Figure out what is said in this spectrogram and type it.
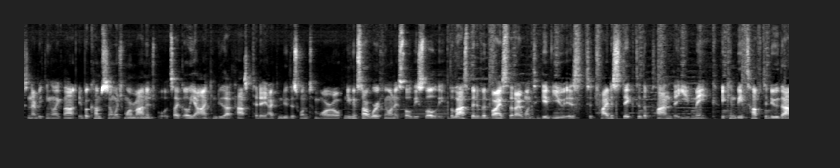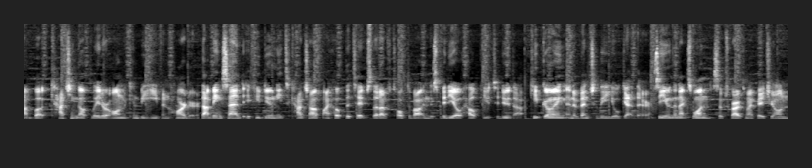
tasks and everything like that, it becomes so much more manageable. It's like, oh yeah, I can do that task today, I can do this one tomorrow, and you can start working on it slowly, slowly. The last bit of advice that I want to give you is to try to stick to the plan that you make. It can be tough to do that, but catching up later on can be even harder. That being said, if you do need to catch up, I hope the tips that I've talked about in this video help you to do that. Keep going and eventually you'll get there. See you in the next one, subscribe to my Patreon.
